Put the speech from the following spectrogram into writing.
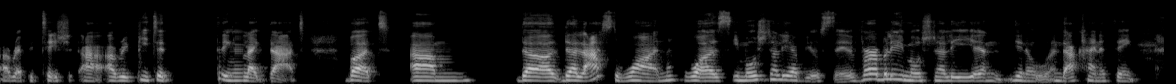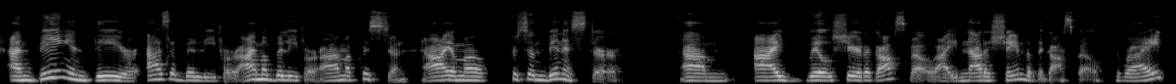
a reputation, a, a repeated thing like that. But um, the the last one was emotionally abusive verbally emotionally and you know and that kind of thing and being in there as a believer i'm a believer i'm a christian i am a christian minister um, I will share the gospel. I'm not ashamed of the gospel, right?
